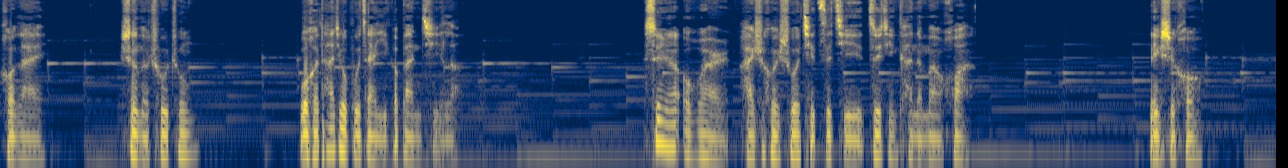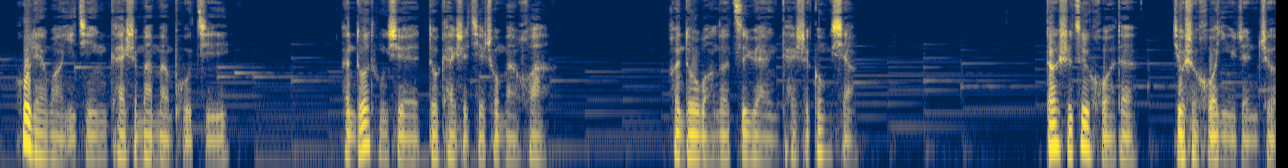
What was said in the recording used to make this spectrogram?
后来，升了初中，我和他就不在一个班级了。虽然偶尔还是会说起自己最近看的漫画。那时候，互联网已经开始慢慢普及，很多同学都开始接触漫画，很多网络资源开始共享。当时最火的就是《火影忍者》，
